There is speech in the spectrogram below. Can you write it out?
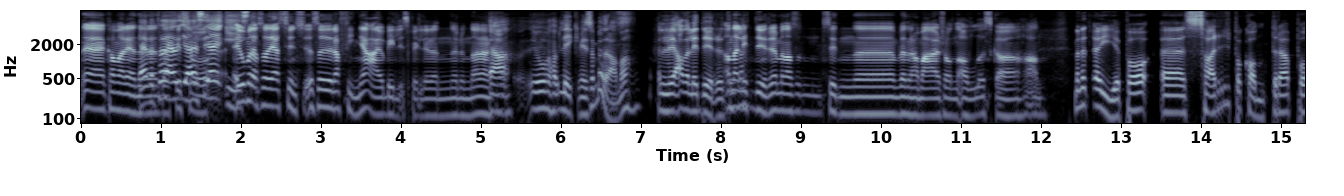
jeg kan være enig. I det. det er jeg- jeg- så jeg Jo, men altså, jeg synes, altså, Rafinha er jo billigspiller denne runden her. er Ja, jo, like mye som Ben Rama. Eller han er litt dyrere. Han er litt dyrere, men altså, siden uh, Ben Rama er sånn alle skal ha han. Men et øye på uh, Sarr på kontra på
